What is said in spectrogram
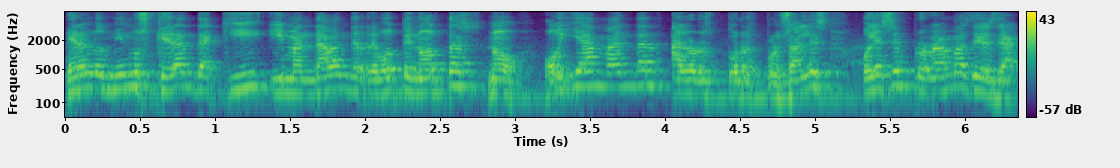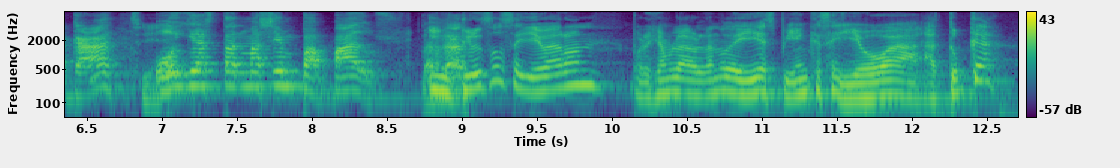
eran los mismos que eran de aquí y mandaban de rebote notas. No, hoy ya mandan a los corresponsales, hoy hacen programas desde acá, hoy ya están más empapados. Incluso se llevaron, por ejemplo, hablando de ESPN, que se llevó a, Tuca.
